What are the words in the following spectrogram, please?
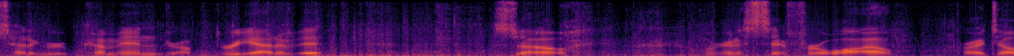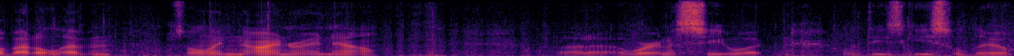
Just had a group come in, drop three out of it. So we're gonna sit for a while, probably till about 11. It's only nine right now, but uh, we're gonna see what what these geese will do.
